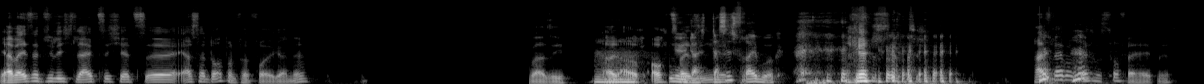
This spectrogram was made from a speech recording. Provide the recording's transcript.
ja, aber ist natürlich Leipzig jetzt äh, erster Dortmund-Verfolger, ne? Quasi. Mhm. Also auch, auch zwei Nö, das, das, ist Freiburg. Hat Freiburg ein besseres Torverhältnis?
